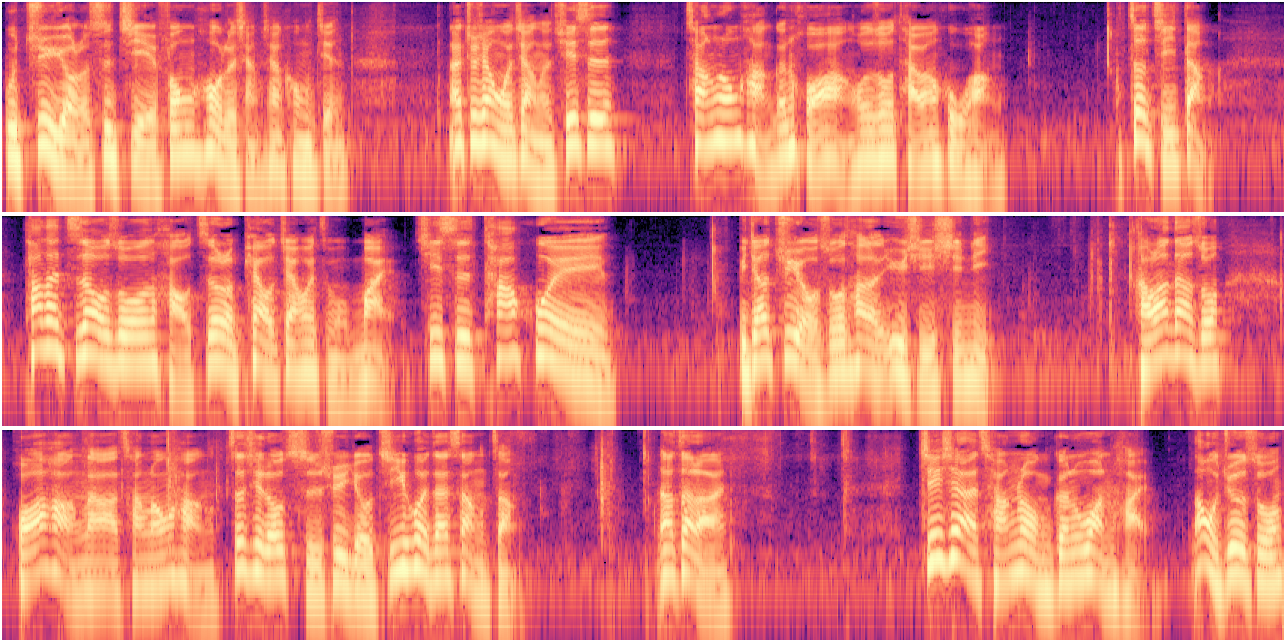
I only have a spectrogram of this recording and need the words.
不具有的是解封后的想象空间。那就像我讲的，其实长荣航跟华航或者说台湾虎航这几档，它在之后说好之后的票价会怎么卖，其实它会比较具有说它的预期心理。好了，大家说华航啦、长荣航这些都持续有机会在上涨。那再来，接下来长荣跟万海，那我觉得说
